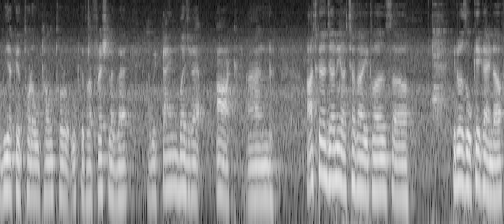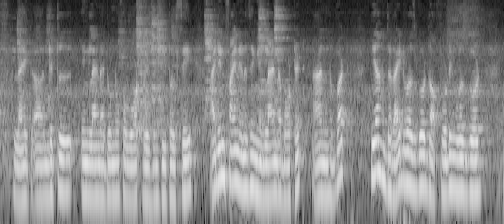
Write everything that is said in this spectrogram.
अभी आके थोड़ा उठाऊँ थोड़ा उठ के थोड़ा फ्रेश लग रहा है अभी टाइम बज रहा है आठ एंड आज का जर्नी अच्छा था it was it was okay kind of like little England I don't know for what reason people say I didn't find anything England about it and but yeah the ride was good the off-roading was good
